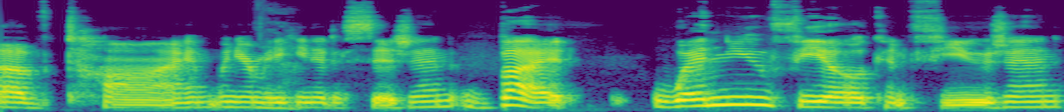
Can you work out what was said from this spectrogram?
of time when you're making a decision but when you feel confusion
